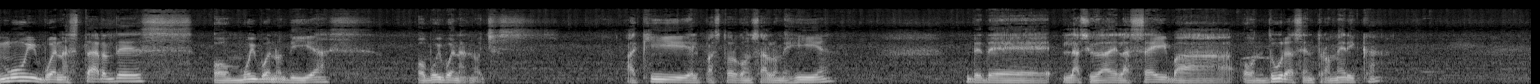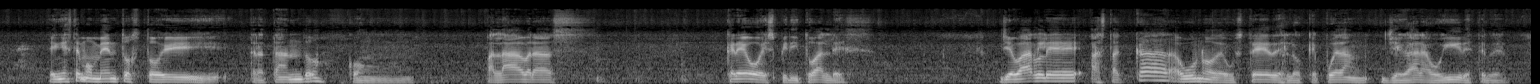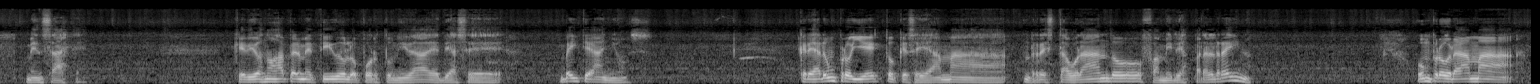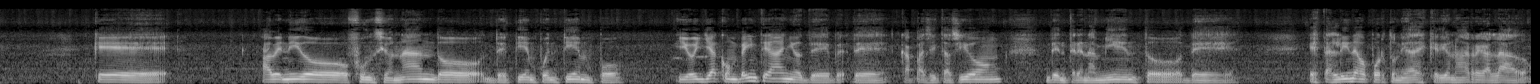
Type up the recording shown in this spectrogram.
Muy buenas tardes o muy buenos días o muy buenas noches. Aquí el pastor Gonzalo Mejía desde la ciudad de La Ceiba, Honduras, Centroamérica. En este momento estoy tratando con palabras, creo, espirituales, llevarle hasta cada uno de ustedes lo que puedan llegar a oír este mensaje. Que Dios nos ha permitido la oportunidad desde hace 20 años crear un proyecto que se llama Restaurando Familias para el Reino. Un programa que ha venido funcionando de tiempo en tiempo y hoy ya con 20 años de, capacitación, de entrenamiento, de estas lindas oportunidades que Dios nos ha regalado,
